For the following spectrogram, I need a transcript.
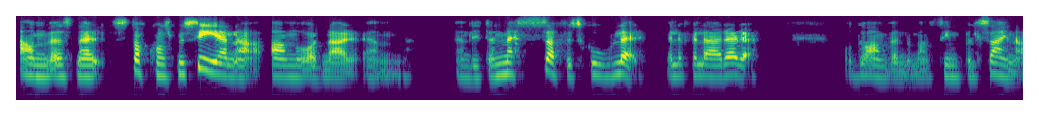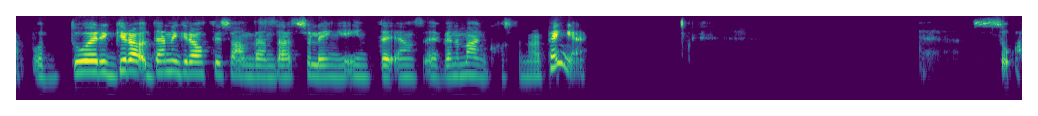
används när Stockholmsmuseerna anordnar en, en liten mässa för skolor eller för lärare. Och då använder man Simple Sign-up och då är det, den är gratis att använda så länge inte ens evenemang kostar några pengar. Så.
